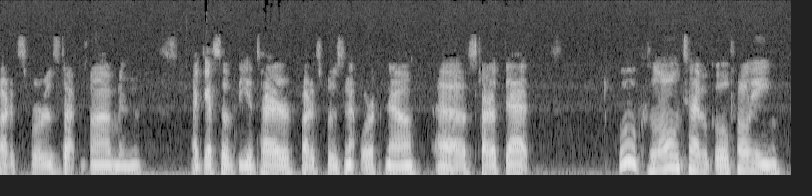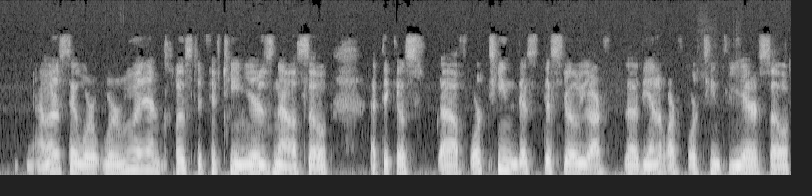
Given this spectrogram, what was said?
ProjectSpurs.com, and I guess of the entire Project network now. Uh, started that a long time ago, probably. I'm gonna say we're we're moving in close to 15 years now. So I think it's uh, 14. This this year we are uh, the end of our 14th year. So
